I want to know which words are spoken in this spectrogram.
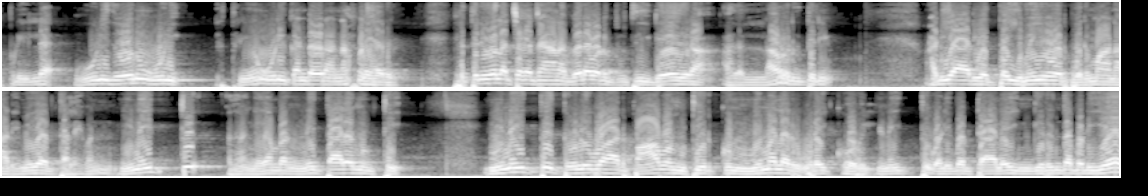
அப்படி இல்லை. ஊழிதோறும் ஊழி. எத்தனையோ ஊழி கண்டவர் அண்ணாமலையார். எத்தனையோ லட்சக்கட்சமான பேரை அவர் சுற்றிக்கிட்டே இருக்கிறான். அதெல்லாம் அவருக்கு தெரியும். அடியாரியத்தை இமையோர் பெருமானார் இமையோர் தலைவன் நினைத்து அங்கே தான் பாருங்க நினைத்தாலே முக்தி. நினைத்து தொழுவார் பாவம் தீர்க்கும் நிமலர் உரைக்கோவில் நினைத்து வழிபட்டாலே இங்கிருந்தபடியே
